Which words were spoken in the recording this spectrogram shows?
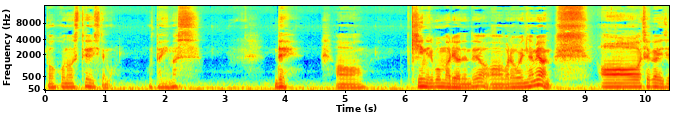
どこのステージでも歌います。で、어 긴 일본 말이었는데요. 어, 뭐라고 했냐면, 어, 제가 이제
